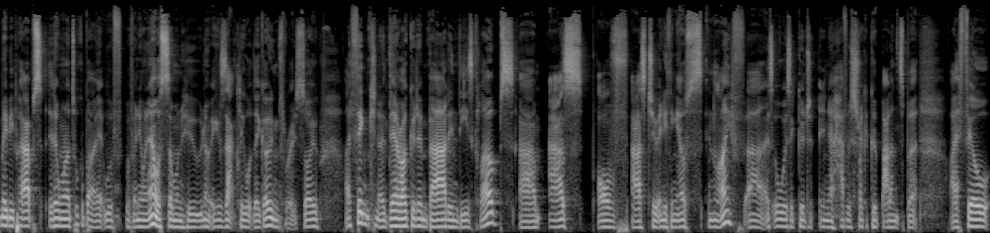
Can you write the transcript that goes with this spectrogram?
maybe perhaps they don't want to talk about it with, with anyone else, someone who know exactly what they're going through. So I think you know there are good and bad in these clubs, um, as of as to anything else in life. Uh, it's always a good you know have to strike a good balance, but I feel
